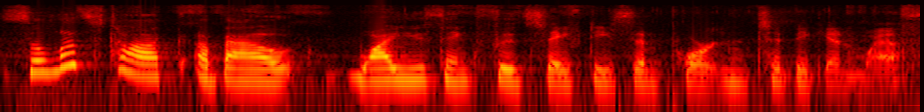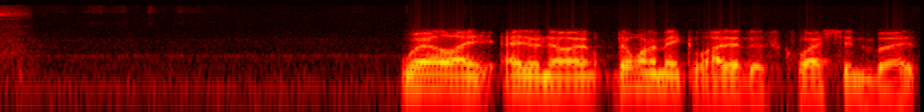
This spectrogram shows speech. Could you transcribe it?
So let's talk about why you think food safety is important to begin with. Well, I, I don't know. I don't want to make light of this question, but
